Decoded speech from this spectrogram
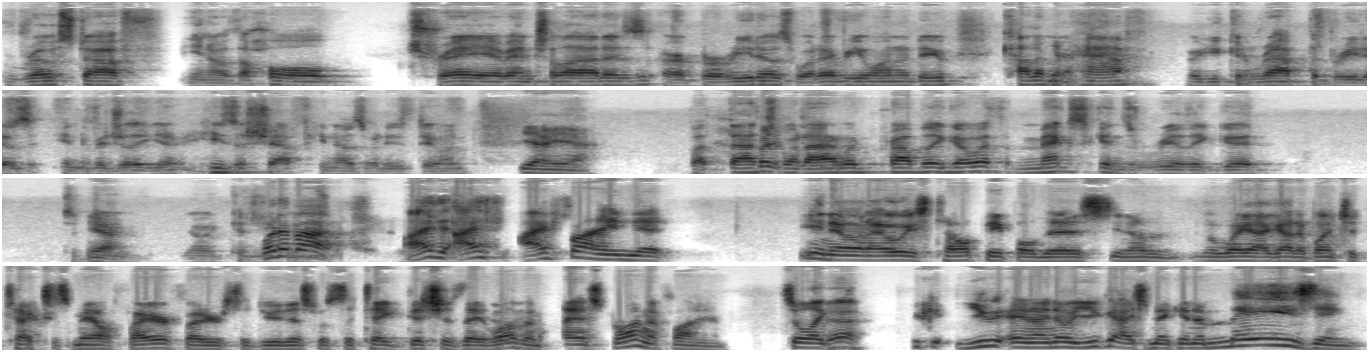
roast off, you know, the whole tray of enchiladas or burritos, whatever you want to do, cut them Yeah. in half, or you can wrap the burritos individually. You know, he's a chef; he knows what he's doing. Yeah, yeah. But that's But- what I would probably go with. Mexican's really good to do. Yeah. You know, 'cause What about I, I I find that you know, and I always tell people this. You know, the way I got a bunch of Texas male firefighters to do this was to take dishes they love and plant strongify them. So like Yeah. you, you and I know you guys make an amazing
